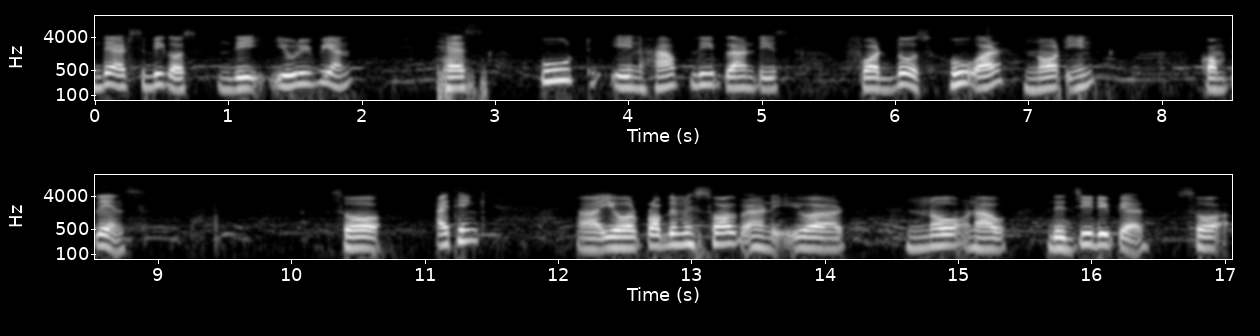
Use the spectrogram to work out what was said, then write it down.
That's because the European has put in halfly penalties for those who are not in compliance. So I think uh, your problem is solved and you are know now the GDPR. So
